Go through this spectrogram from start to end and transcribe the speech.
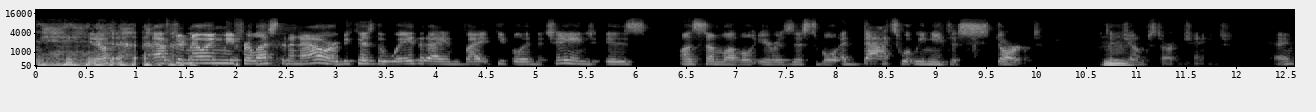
you know, after knowing me for less than an hour because the way that I invite people into change is on some level irresistible. And that's what we need to start to Hmm. jumpstart change. Okay.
